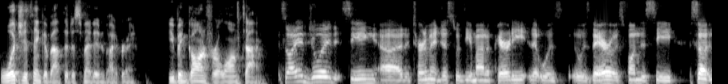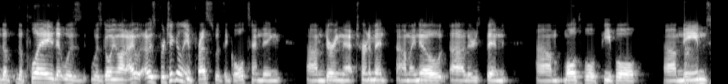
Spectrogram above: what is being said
What'd you think about the DeSmet invite, Ray? You've been gone for a long time. So I enjoyed seeing uh, the tournament just with the amount of parity that was it was there. It was fun to see. So the the play that was was going on. I, I was particularly impressed with the goaltending um, during that tournament. Um, I know uh, there's been um, multiple people um, named,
